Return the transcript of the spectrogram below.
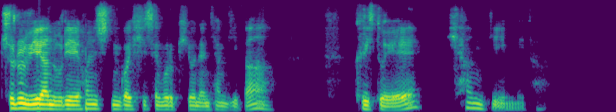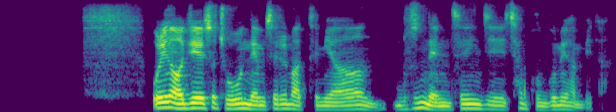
주를 위한 우리의 헌신과 희생으로 피워낸 향기가 그리스도의 향기입니다. 우리는 어디에서 좋은 냄새를 맡으면 무슨 냄새인지 참 궁금해합니다.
